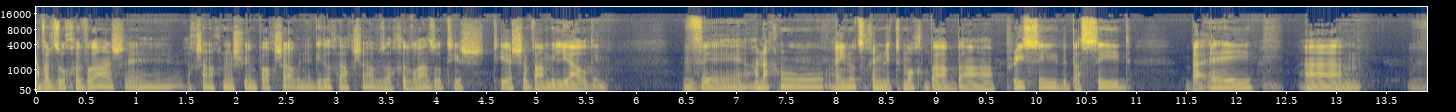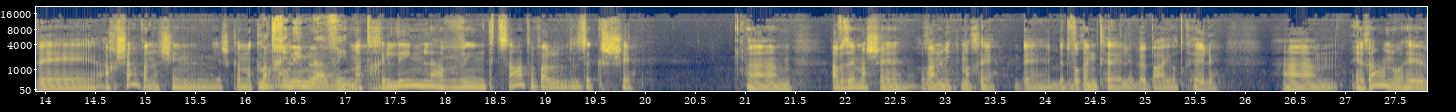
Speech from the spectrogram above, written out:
אבל זו חברה שאיך שאנחנו יושבים פה עכשיו, אני אגיד לך עכשיו, זו החברה הזאת תהיה שווה מיליארדים. ואנחנו היינו צריכים לתמוך בה ב-pre-seed, ב-seed, ב-A, ועכשיו אנשים, יש כמה קרנות. מתחילים להבין. מתחילים להבין קצת, אבל זה קשה. אבל זה מה שרן מתמחה, בדברים כאלה, בבעיות כאלה. ערן אוהב,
